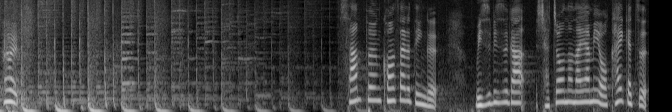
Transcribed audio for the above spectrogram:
はい。3分コンサルティング。w i b i z が社長の悩みを解決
